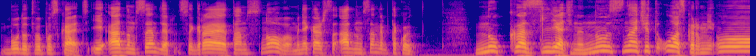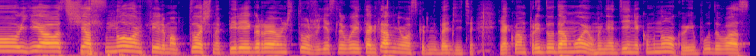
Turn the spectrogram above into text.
будут выпускать. И Адам Сэндлер сыграет там снова. Мне кажется, Адам Сэндлер такой ну, козлятина, ну, значит, Оскар мне. О, я вас сейчас новым фильмом точно переиграю, уничтожу, если вы и тогда мне Оскар не дадите. Я к вам приду домой, у меня денег много, и буду вас...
